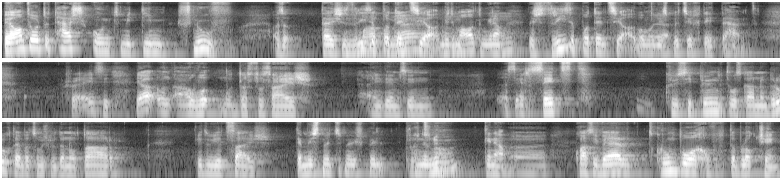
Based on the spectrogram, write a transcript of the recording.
beantwortet hast und mit deinem Schnuff. Also, da ist ein riesiges Potenzial. Ja. Mit dem Atem, genau. Das ist ein riesiges Potenzial, das wir ja. diesbezüglich dort haben. Crazy. Ja, und auch, dass du sagst, in dem Sinn, es ersetzt gewisse Punkte, die es gar nicht braucht, eben zum Beispiel der Notar, wie du jetzt sagst. Dann müssen wir zum Beispiel nicht mehr. Genau. Äh, quasi wäre das Grundbuch auf der Blockchain.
